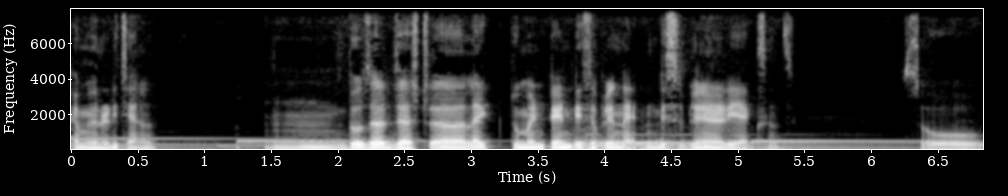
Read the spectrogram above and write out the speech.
community channel. Mm, those are just uh, like to maintain discipline disciplinary actions. So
